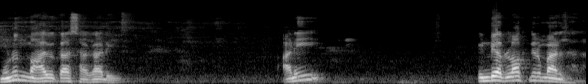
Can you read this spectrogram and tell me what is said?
म्हणून महाविकास आघाडी आणि इंडिया ब्लॉक निर्माण झाला.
